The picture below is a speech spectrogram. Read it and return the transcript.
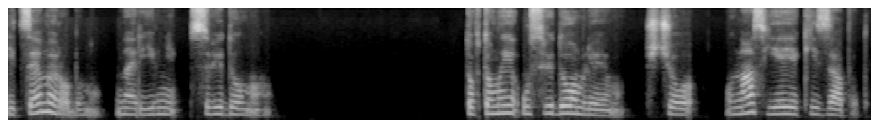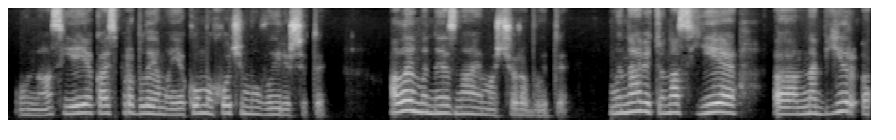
І це ми робимо на рівні свідомого. Тобто ми усвідомлюємо, що у нас є якийсь запит, у нас є якась проблема, яку ми хочемо вирішити, але ми не знаємо, що робити. Ми навіть у нас є набір е,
